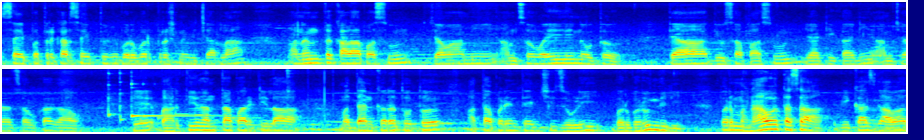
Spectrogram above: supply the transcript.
साहेब पत्रकार साहेब तुम्ही बरोबर प्रश्न विचारला. अनंत काळापासून जेव्हा आम्ही आमचं वय नव्हतं त्या दिवसापासून या ठिकाणी आमच्या चौका गाव हे भारतीय जनता पार्टीला मतदान करत होतं. आतापर्यंत त्यांची जोळी भरभरून दिली. पण म्हणावं तसा विकास गावात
